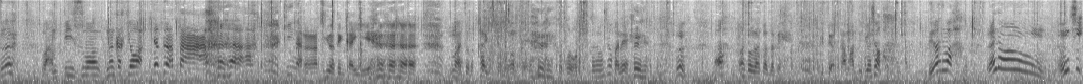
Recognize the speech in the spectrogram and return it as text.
うんワンピースもなんか今日はやってなかった。気になるな次の展開。まあちょっと帰って飲んで心を落ち着かせましょうかね。うん。あまあそんな感じで月曜頑張っていきましょう。ではではライドーン。うんち。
